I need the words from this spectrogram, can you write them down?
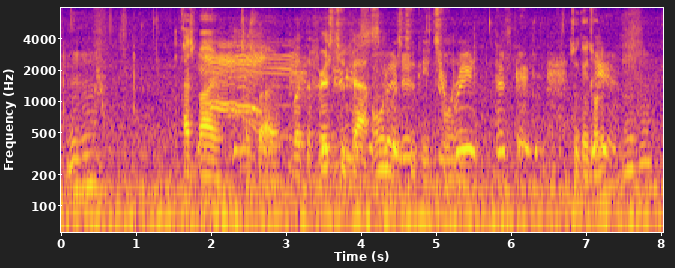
Mm-hmm. That's fire. That's fire. But the first 2K I owned was 2K20. brain 2K20? Mm-hmm.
